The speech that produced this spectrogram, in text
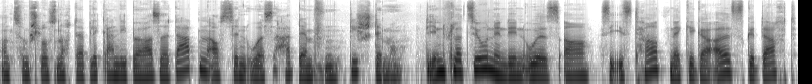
Und zum Schluss noch der Blick an die Börse. Daten aus den USA dämpfen die Stimmung. Die Inflation in den USA, sie ist hartnäckiger als gedacht.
